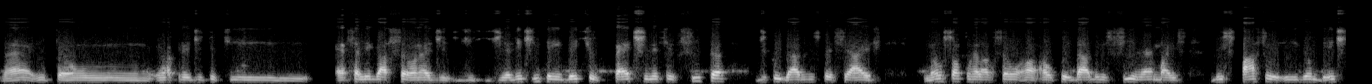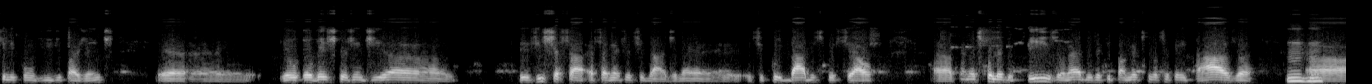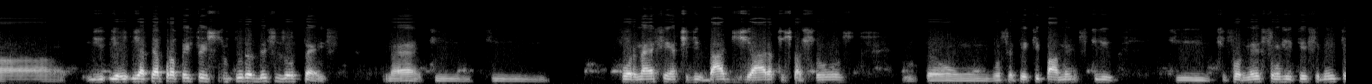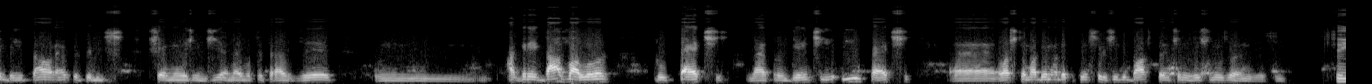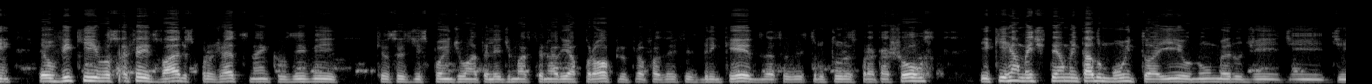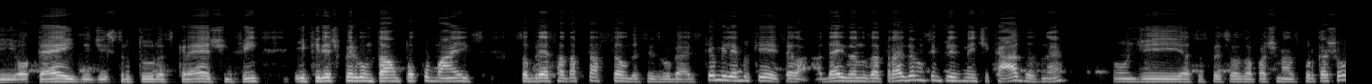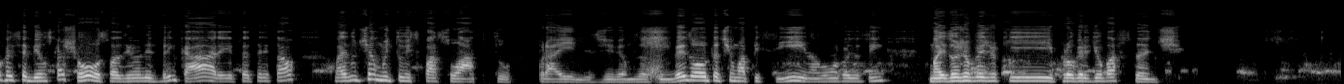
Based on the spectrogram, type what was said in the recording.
Né? Então, eu acredito que essa ligação né, de, de, de, a gente entender que o pet necessita de cuidados especiais, não só com relação ao, ao cuidado em si, né, mas do espaço e do ambiente que ele convive com a gente. É, eu, eu vejo que hoje em dia existe essa, essa necessidade, né? esse cuidado especial, uh, até na escolha do piso, né? dos equipamentos que você tem em casa, uhum. uh, e, e, até a própria infraestrutura desses hotéis, né? que, que fornecem atividades diárias para os cachorros. Então, você tem equipamentos que, que, que forneçam enriquecimento ambiental, né? o que eles chamam hoje em dia, né? você trazer, um, agregar valor para o pet, né, para o ambiente e o pet, é, eu acho que é uma demanda que tem surgido bastante nos últimos anos. Assim. Sim, eu vi que você fez vários projetos, né, inclusive que vocês dispõem de um ateliê de marcenaria próprio para fazer esses brinquedos, essas estruturas para cachorros, e que realmente tem aumentado muito aí o número de, de, de hotéis e de estruturas creche, enfim, e queria te perguntar um pouco mais sobre essa adaptação desses lugares. Que eu me lembro que, sei lá, há 10 anos atrás eram simplesmente casas, né? Onde essas pessoas apaixonadas por cachorro recebiam os cachorros, faziam eles brincarem, etc e tal, mas não tinha muito um espaço apto para eles, digamos assim. Vez ou outra tinha uma piscina, alguma coisa assim, mas hoje eu vejo que progrediu bastante.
